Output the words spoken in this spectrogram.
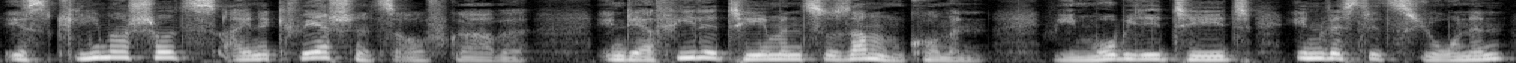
ist Klimaschutz eine Querschnittsaufgabe, in der viele Themen zusammenkommen, wie Mobilität, Investitionen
